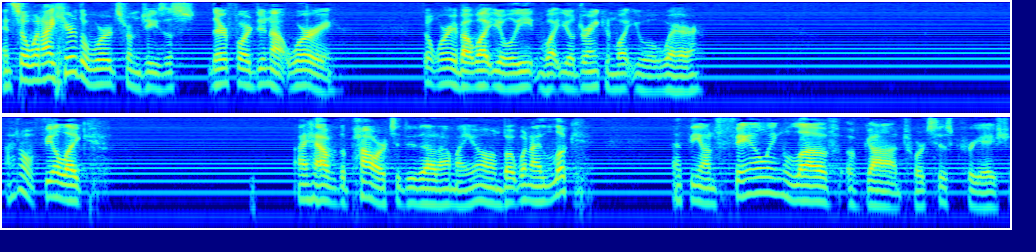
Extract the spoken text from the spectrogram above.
And so when I hear the words from Jesus, therefore do not worry. Don't worry about what you'll eat and what you'll drink and what you will wear. I don't feel like I have the power to do that on my own. But when I look at the unfailing love of God towards His creation,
